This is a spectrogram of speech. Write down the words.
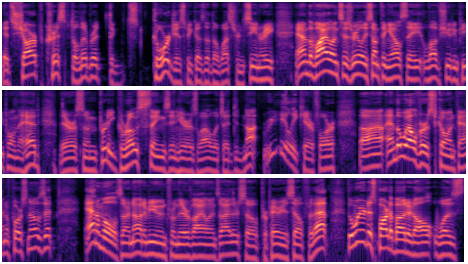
It's sharp, crisp, deliberate. The gorgeous because of the western scenery. And the violence is really something else. They love shooting people in the head. There are some pretty gross things in here as well which i did not really care for. Uh, and the well-versed Coen fan of course knows that Animals are not immune from their violence either, so prepare yourself for that. The weirdest part about it all was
